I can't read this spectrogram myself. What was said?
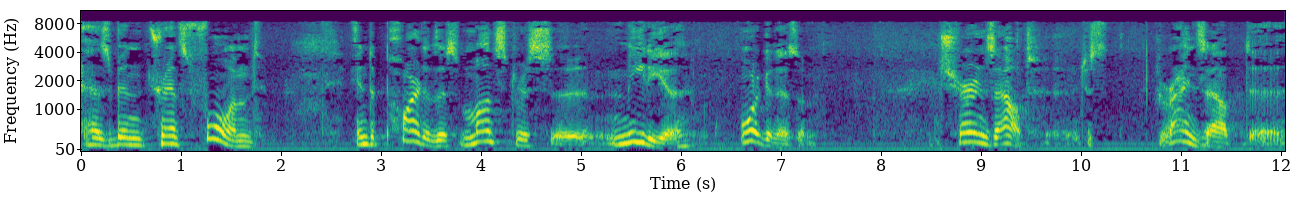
has been transformed into part of this monstrous uh, media organism. Churns out, just grinds out uh,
